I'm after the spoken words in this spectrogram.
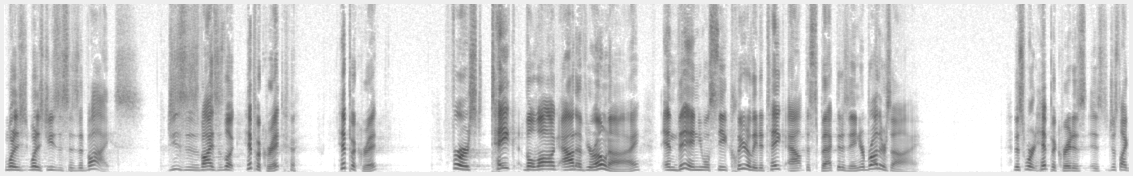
What is, what is Jesus' advice? Jesus' advice is look, hypocrite, hypocrite, first take the log out of your own eye, and then you will see clearly to take out the speck that is in your brother's eye. This word hypocrite is, is just like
